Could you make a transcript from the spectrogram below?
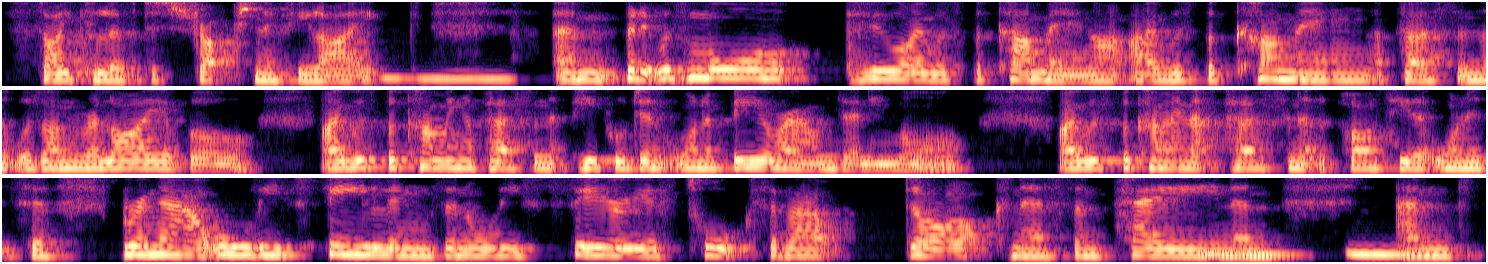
cycle of destruction, if you like. Mm. Um, but it was more who I was becoming. I, I was becoming a person that was unreliable. I was becoming a person that people didn't want to be around anymore. I was becoming that person at the party that wanted to bring out all these feelings and all these serious talks about darkness and pain and mm. and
